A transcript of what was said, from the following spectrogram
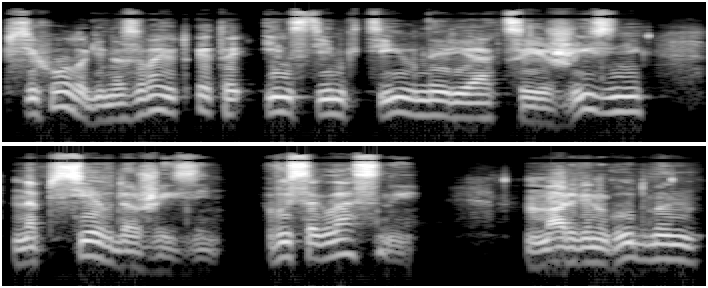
Психологи называют это инстинктивной реакцией жизни на псевдожизнь. Вы согласны? Марвин Гудман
